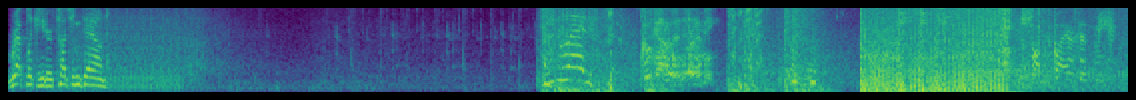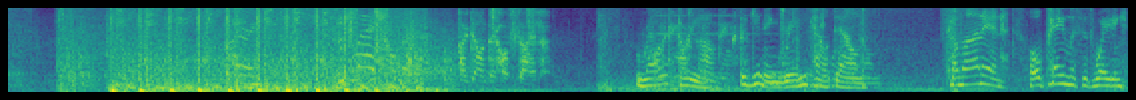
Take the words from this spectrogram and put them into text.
Replicator touching down. Lead! Took out an enemy. shots fired at me. Firing. Lead! Combat. I downed the hostile. Round three. Beginning ring countdown. Come on in. Old Painless is waiting.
